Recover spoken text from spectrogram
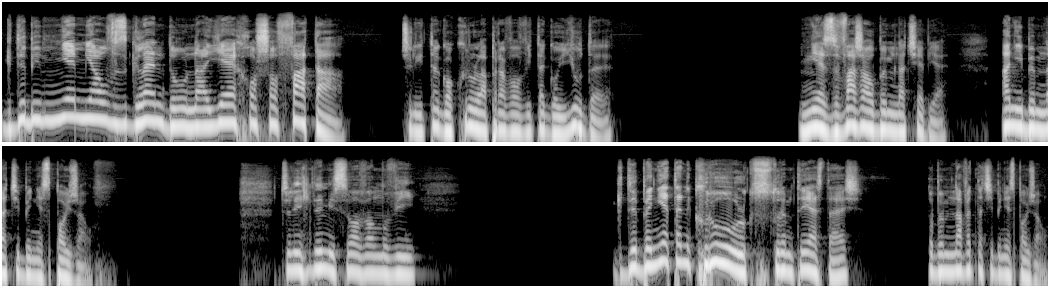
gdybym nie miał względu na Jehoszofata, czyli tego króla prawowitego Judy, nie zważałbym na Ciebie, ani bym na Ciebie nie spojrzał. Czyli innymi słowy, on mówi, gdyby nie ten król, z którym Ty jesteś, to bym nawet na Ciebie nie spojrzał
